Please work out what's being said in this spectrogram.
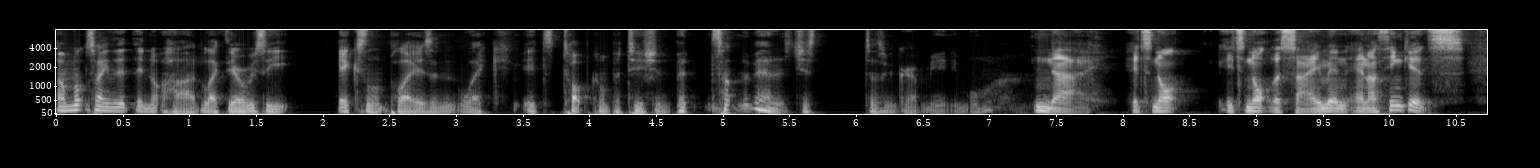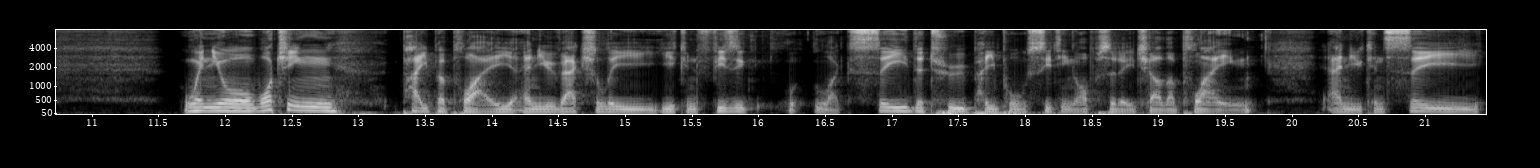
I'm not saying that they're not hard. Like they're obviously excellent players and like it's top competition, but something about it just doesn't grab me anymore. No, it's not. It's not the same, and and I think it's when you're watching paper play and you've actually you can physically like see the two people sitting opposite each other playing and you can see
